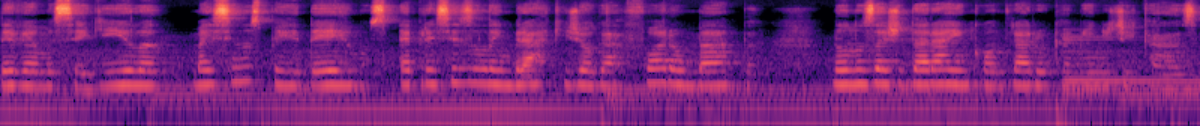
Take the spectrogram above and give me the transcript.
Devemos segui-la, mas se nos perdermos, é preciso lembrar que jogar fora o mapa não nos ajudará a encontrar o caminho de casa.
